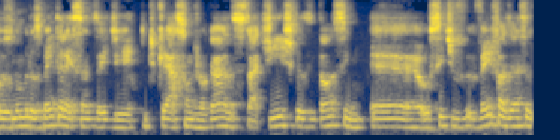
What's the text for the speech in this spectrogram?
os números bem interessantes aí de, de criação de jogadas, estatísticas. Então, assim, é, o City vem fazendo essa,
